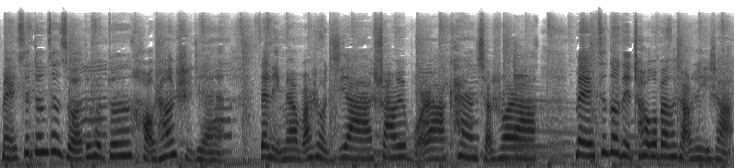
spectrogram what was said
每次蹲厕所都会蹲好长时间，在里面玩手机啊、刷微博啊、看小说啊，每次都得超过半个小时以上。”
